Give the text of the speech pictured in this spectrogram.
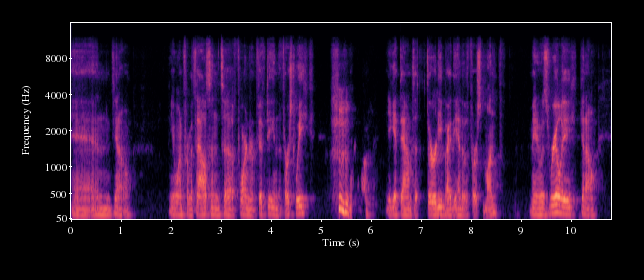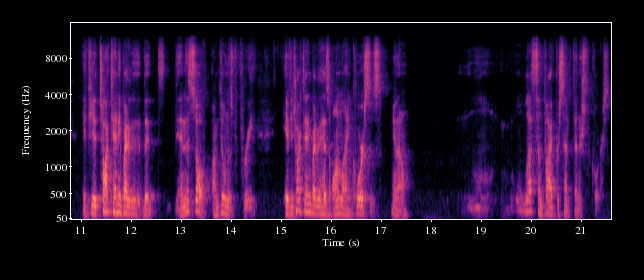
And you know, you went from a thousand to 450 in the first week. You get down to 30 by the end of the first month. I mean, it was really, you know, if you talk to anybody that, that and this is all I'm doing this for free. If you talk to anybody that has online courses, you know, less than 5% finish the course.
